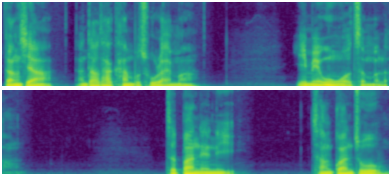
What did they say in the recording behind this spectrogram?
当下难道他看不出来吗？也没问我怎么了。这半年里，常关注，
